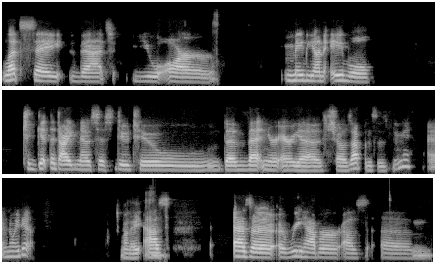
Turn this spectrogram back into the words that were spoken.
let's say that you are maybe unable to get the diagnosis due to the vet in your area shows up and says, mm, I have no idea. Okay, as as a, a rehabber, as um,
